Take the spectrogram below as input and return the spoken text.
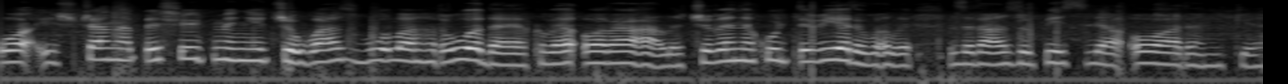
О, і ще напишіть мені, чи у вас була груда, як ви орали, чи ви не культивірували зразу після оранки.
